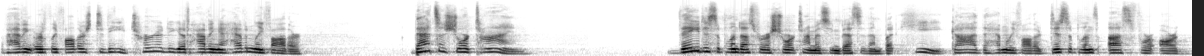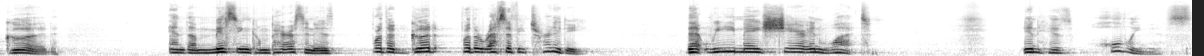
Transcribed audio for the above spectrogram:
of having earthly fathers to the eternity of having a heavenly Father. That's a short time. They disciplined us for a short time as seemed best to them, but He, God the Heavenly Father, disciplines us for our good. And the missing comparison is for the good for the rest of eternity. That we may share in what? In His holiness.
